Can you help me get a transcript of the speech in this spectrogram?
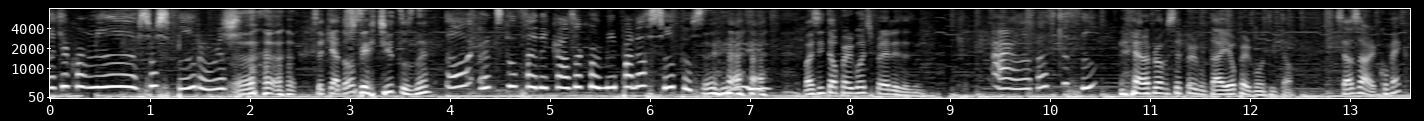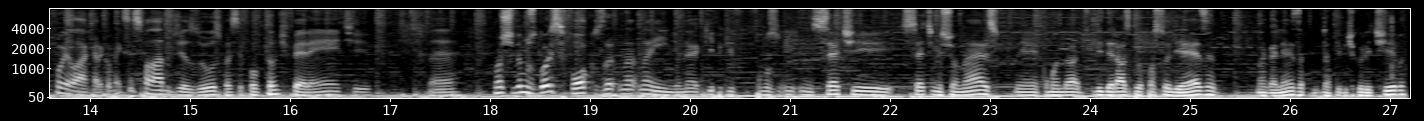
É que eu comi suspiro hoje. Você quer doce? Espertitos, né? É, antes de sair de casa eu comi palhacitos. Mas então pergunte pra ele, Zezinho. ah, eu até esqueci. Era pra você perguntar, e eu pergunto então. César, como é que foi lá, cara? Como é que vocês falaram de Jesus pra esse povo tão diferente? Né? Nós tivemos dois focos na, na- na Índia, né? A equipe que fomos em, em sete, sete missionários, eh, comandados, liderados pelo pastor Eliezer Magalhães, da, da PIB de Curitiba.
